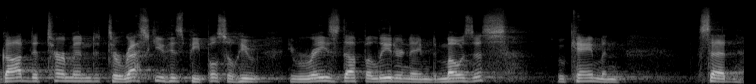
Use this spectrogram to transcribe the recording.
God determined to rescue his people, so he, he raised up a leader named Moses who came and said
